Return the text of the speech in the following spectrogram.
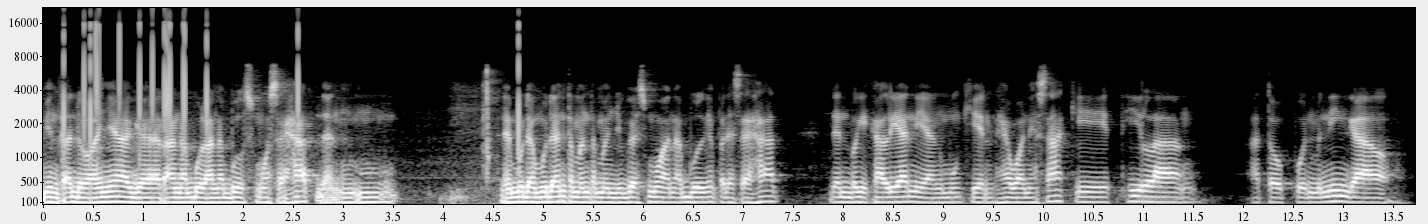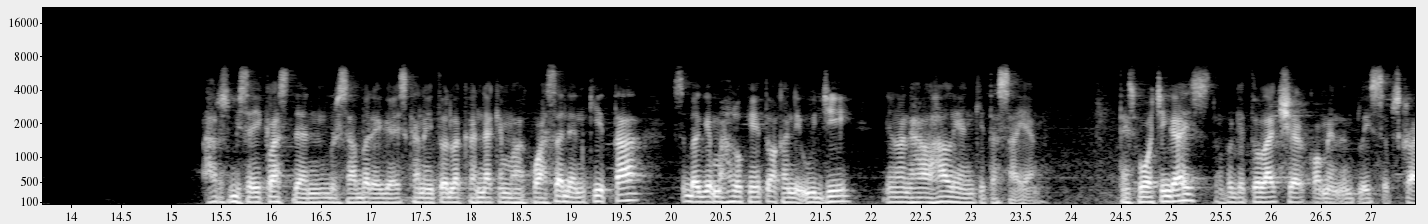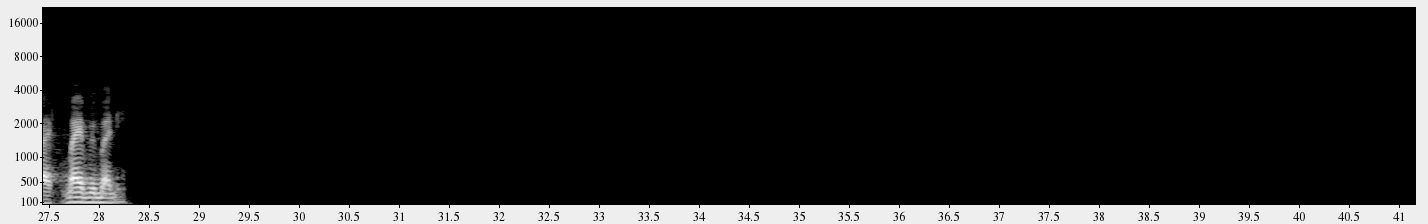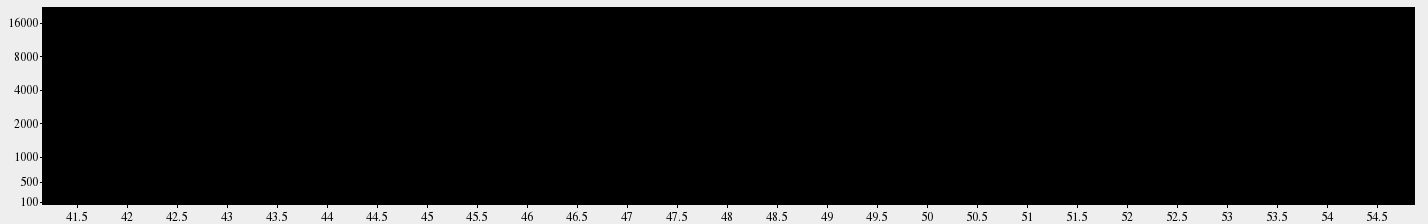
Minta doanya agar anabul-anabul semua sehat dan dan mudah-mudahan teman-teman juga semua anabulnya pada sehat. Dan bagi kalian yang mungkin hewannya sakit, hilang ataupun meninggal harus bisa ikhlas dan bersabar ya guys karena itu adalah kehendak yang maha kuasa dan kita sebagai makhluknya itu akan diuji dengan hal-hal yang kita sayang. Thanks for watching guys. Don't forget to like, share, comment, and please subscribe. Bye everybody.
